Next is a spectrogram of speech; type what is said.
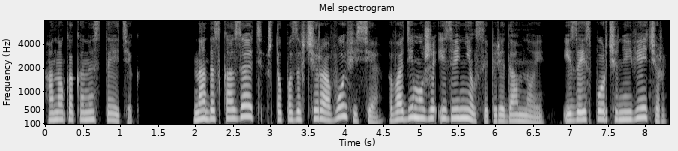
Оно как анестетик. Надо сказать, что позавчера в офисе Вадим уже извинился передо мной и за испорченный вечер,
